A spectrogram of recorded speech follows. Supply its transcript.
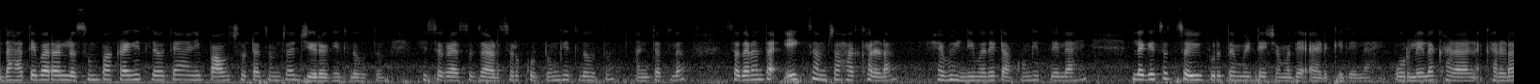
दहा ते बारा लसूण पाकळ्या घेतल्या होत्या आणि पाव छोटा चमचा जिरं घेतलं होतं. हे सगळं असं जाडसर कुटून घेतलं होतं. आणि त्यातलं साधारणतः एक चमचा हा खरडा ह्या भेंडीमध्ये टाकून घेतलेलं आहे. लगेचच चवीपुरतं मीठ याच्यामध्ये ॲड केलेलं आहे. उरलेला खडा खरडा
